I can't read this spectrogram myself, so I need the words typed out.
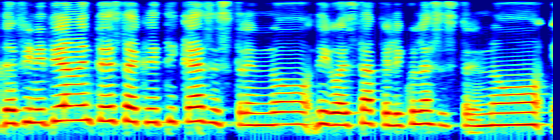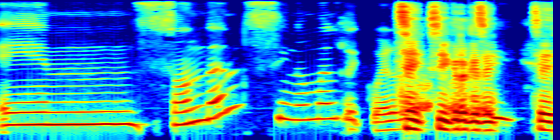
definitivamente esta crítica se estrenó, digo, esta película se estrenó en Sundance, si no mal recuerdo. Sí, sí, creo que sí. Sí,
